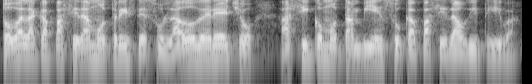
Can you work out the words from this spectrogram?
toda la capacidad motriz de su lado derecho, así como también su capacidad auditiva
